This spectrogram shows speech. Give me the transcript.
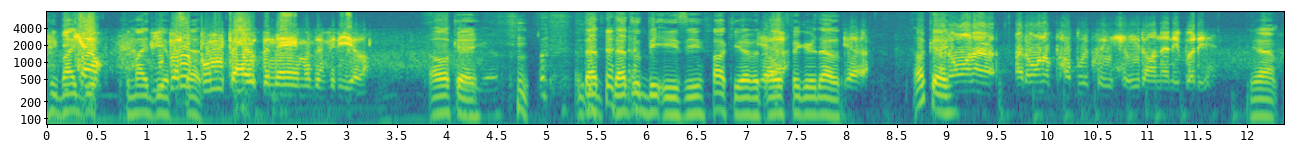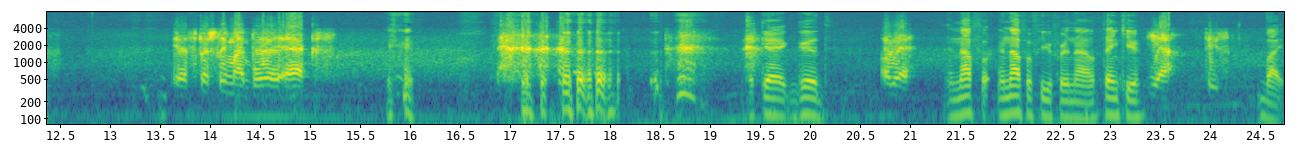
he might be he might be You better upset. bleep out the name of the video. Oh, okay. that that would be easy. Fuck, you have it all Yeah. figured out. Yeah. Okay. I don't wanna. I don't wanna publicly hate on anybody. Yeah. Yeah, especially my boy X. Okay, good. Okay. Enough enough of you for now. Thank you. Yeah. Peace. Bye.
